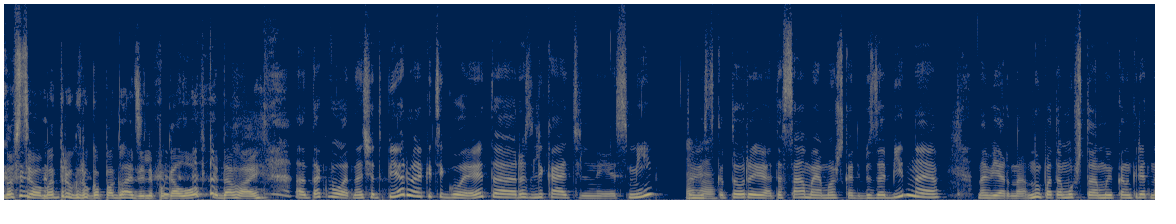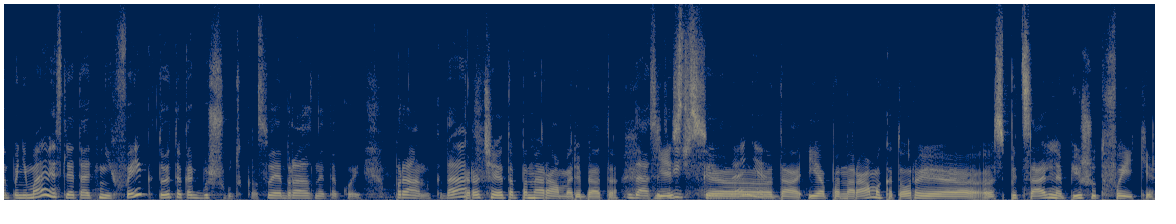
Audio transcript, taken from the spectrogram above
Ну все, мы друг друга погладили по головке, давай. А, так вот, значит, первая категория — это развлекательные СМИ, то uh-huh. есть которые это самое, можно сказать, безобидное, наверное, ну, потому что мы конкретно понимаем, если это от них фейк, то это как бы шутка, своеобразный такой пранк, да. Короче, это панорама, ребята. Да, Есть, издание. Э, да, и панорама, которые э, специально пишут фейки.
